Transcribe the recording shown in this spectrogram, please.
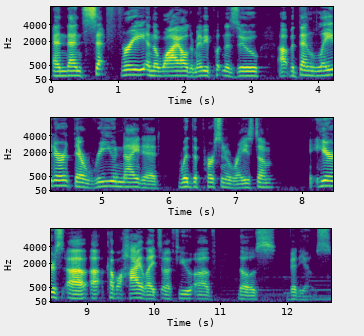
and then set free in the wild or maybe put in the zoo, uh, but then later they're reunited with the person who raised them. Here's uh, a couple highlights of a few of those videos.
